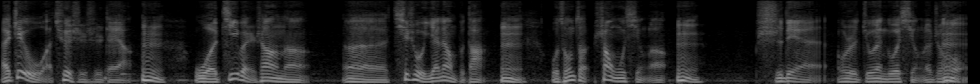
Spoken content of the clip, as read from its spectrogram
哎，这个我确实是这样。嗯我基本上呢，呃，其实我烟量不大。嗯我从早上午醒了，嗯十点或者九点多醒了之后，嗯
